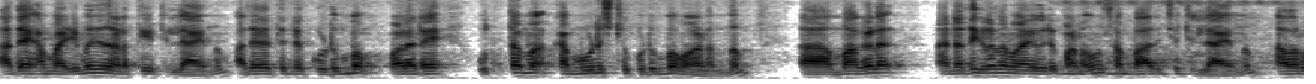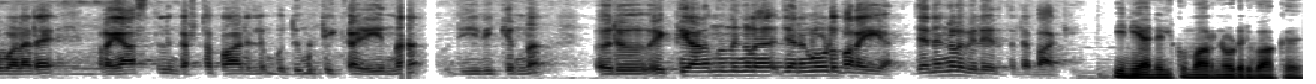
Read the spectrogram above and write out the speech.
അദ്ദേഹം അഴിമതി നടത്തിയിട്ടില്ല എന്നും അദ്ദേഹത്തിന്റെ കുടുംബം വളരെ ഉത്തമ കമ്മ്യൂണിസ്റ്റ് കുടുംബമാണെന്നും മകൾ അനധികൃതമായ ഒരു പണവും സമ്പാദിച്ചിട്ടില്ല എന്നും അവർ വളരെ പ്രയാസത്തിലും കഷ്ടപ്പാടിലും ബുദ്ധിമുട്ടി കഴിയുന്ന ജീവിക്കുന്ന ഒരു വ്യക്തിയാണെന്ന് നിങ്ങൾ ജനങ്ങളോട് പറയുക. ജനങ്ങൾ വിലയിരുത്തട്ടെ ബാക്കി. ഇനി അനിൽകുമാറിനോടൊരു വാക്ക്.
